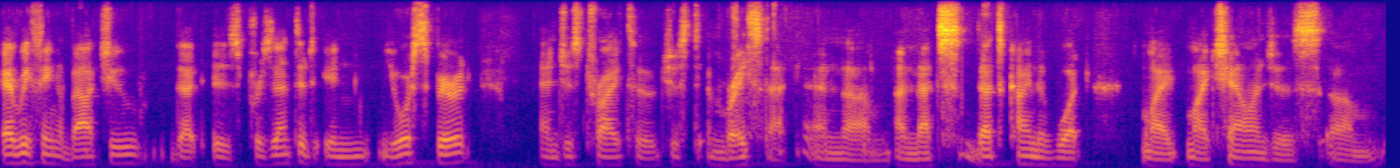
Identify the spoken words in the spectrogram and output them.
everything about you that is presented in your spirit, and just try to just embrace that. And um, and that's that's kind of what my my challenge is um,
